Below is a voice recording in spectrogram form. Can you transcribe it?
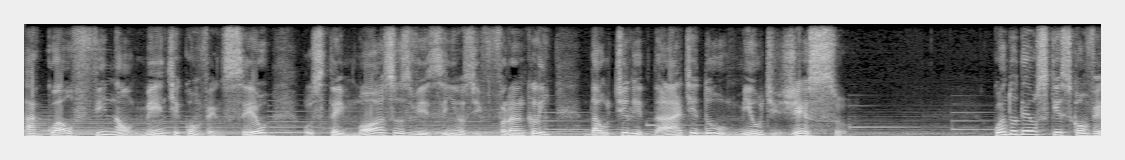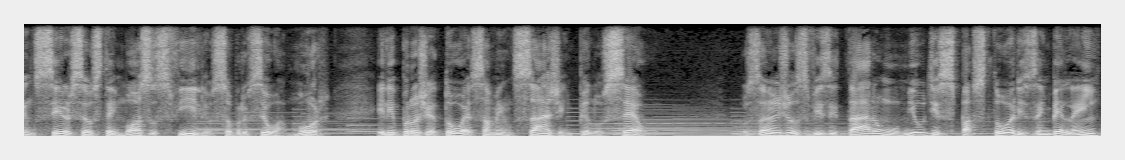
a qual finalmente convenceu os teimosos vizinhos de Franklin da utilidade do humilde gesso. Quando Deus quis convencer seus teimosos filhos sobre o seu amor, ele projetou essa mensagem pelo céu os anjos visitaram humildes pastores em Belém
